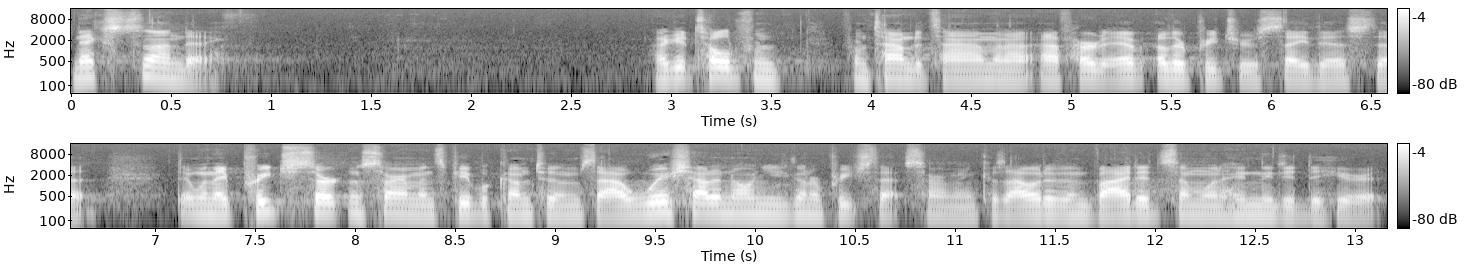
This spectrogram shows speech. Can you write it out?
Next Sunday, I get told from, from time to time, and I, I've heard other preachers say this, that that when they preach certain sermons, people come to them and say, I wish I'd have known you were going to preach that sermon because I would have invited someone who needed to hear it.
